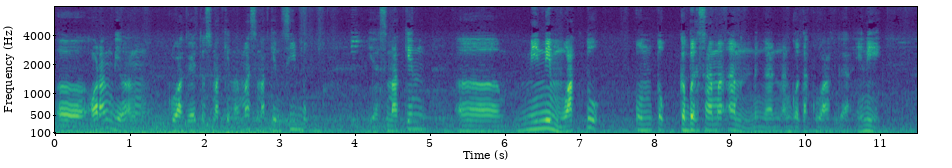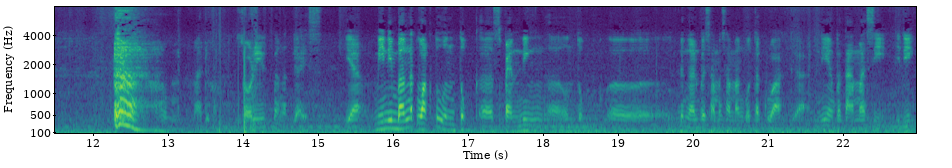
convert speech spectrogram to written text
uh, orang bilang keluarga itu semakin lama semakin sibuk. Ya semakin uh, minim waktu untuk kebersamaan dengan anggota keluarga ini. Aduh sorry banget guys. Ya minim banget waktu untuk uh, spending uh, untuk uh, dengan bersama-sama anggota keluarga. Ini yang pertama sih. Jadi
